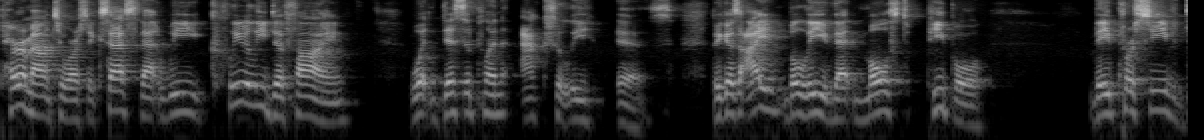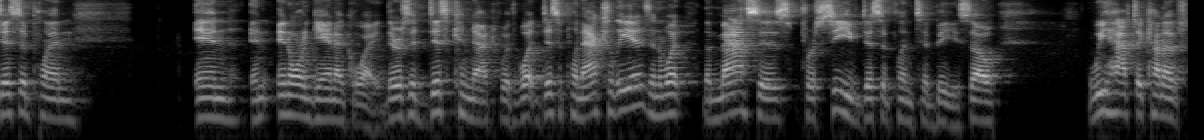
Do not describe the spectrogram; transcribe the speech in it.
paramount to our success that we clearly define what discipline actually is. Because I believe that most people they perceive discipline in an inorganic way. There's a disconnect with what discipline actually is and what the masses perceive discipline to be. So we have to kind of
